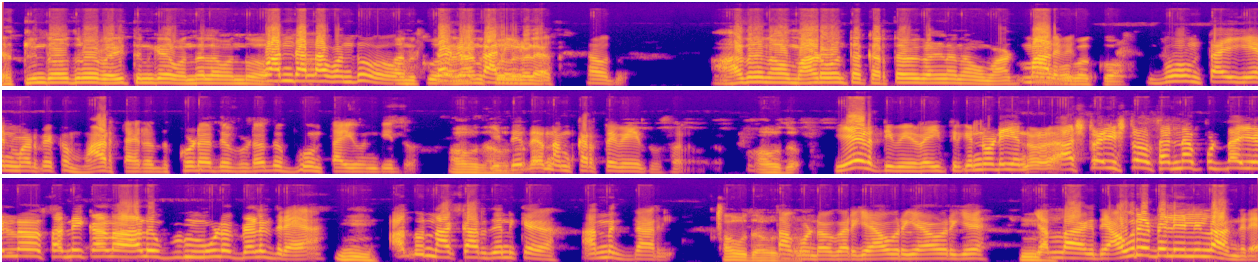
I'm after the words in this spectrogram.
ಎತ್ಲಿಂದ ಹೋದ್ರು ರೈತನಿಗೆ ಒಂದಲ್ಲ ಒಂದು ಒಂದಲ್ಲ ಒಂದು ಅನುಕೂಲ ಅನಾನುಕೂಲಗಳೇ. ಹೌದು. ಆದ್ರೆ ನಾವು ಮಾಡುವಂತ ಕರ್ತವ್ಯಗಳನ್ನ ನಾವು ಮಾಡ್ಬೇಕು. ಭೂಮಿ ತಾಯಿ ಏನ್ ಮಾಡ್ಬೇಕು? ಮಾಡ್ತಾ ಇರೋದು ಕೊಡೋದು ಬಿಡೋದು ಭೂಮ್ ತಾಯಿ ಒಂದಿದ್ದು. ಹೌದು ಹೌದು. ಇದ್ದಿದೆ ನಮ್ ಕರ್ತವ್ಯ ಇದು ಸರ್. ಹೌದು. ಹೇಳ್ತೀವಿ ರೈತರಿಗೆ. ನೋಡಿ ಏನು ಅಷ್ಟ ಇಷ್ಟೋ ಸಣ್ಣ ಪುಟ್ಟ ಎಳ್ಳು ಸಣ್ಣ ಕಾಳು ಆಳು ಮೂಳು ಬೆಳೆದ್ರೆ ಹ್ಮ್. ಅದು ನಾಲ್ಕಾರು ಜನಕ್ಕೆ ಅನ್ನಕ್ ದಾರಿ. ಹೌದು ಹೌದು. ತಗೊಂಡೋಗೋರಿಗೆ ಅವ್ರಿಗೆ ಅವ್ರಿಗೆ ಎಲ್ಲ ಆಗಿದೆ. ಅವರೇ ಬೆಳಿಲಿಲ್ಲ ಅಂದ್ರೆ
